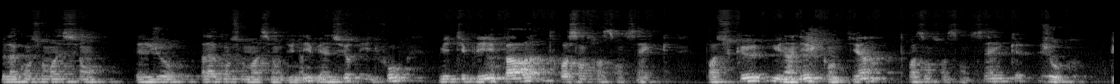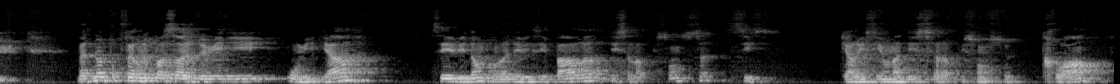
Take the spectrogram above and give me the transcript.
de la consommation d'un jour à la consommation d'une année, bien sûr, il faut multiplier par 365 parce qu'une année contient 365 jours. Maintenant, pour faire le passage de milliers au milliard, c'est évident qu'on va diviser par 10 à la puissance 6. Car ici, on a 10 à la puissance 3,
